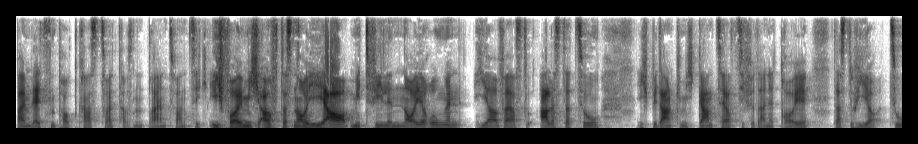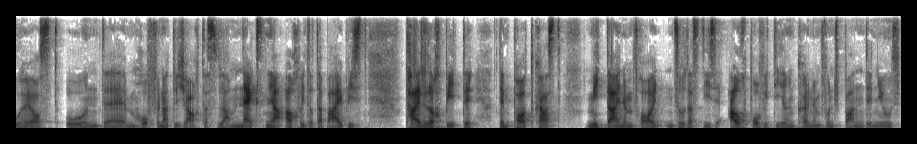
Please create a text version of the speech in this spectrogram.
beim letzten Podcast 2023. Ich freue mich auf das neue Jahr mit vielen Neuerungen. Hier erfährst du alles dazu. Ich bedanke mich ganz herzlich für deine Treue, dass du hier zuhörst und ähm, hoffe natürlich auch, dass du am nächsten Jahr auch wieder dabei bist. Teile doch bitte den Podcast mit deinen Freunden, so dass diese auch profitieren können von spannenden News.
